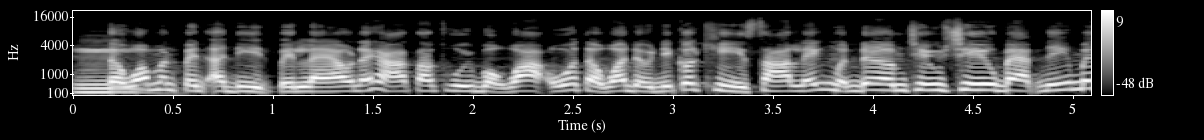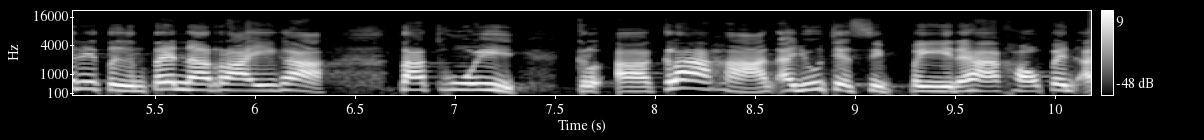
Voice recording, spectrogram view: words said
อืมแต่ว่ามันเป็นอดีตไปแล้วนะคะตาทุยบอกว่าโอ้แต่ว่าเดี๋ยวนี้ก็ขี่ซาเล้งเหมือนเดิมชิวๆแบบนี้ไม่ได้ตื่นเต้นอะไรค่ะ ตาทุยกลอ่ากล้าหาญอายุ 70 ปีนะคะเขาเป็นอ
